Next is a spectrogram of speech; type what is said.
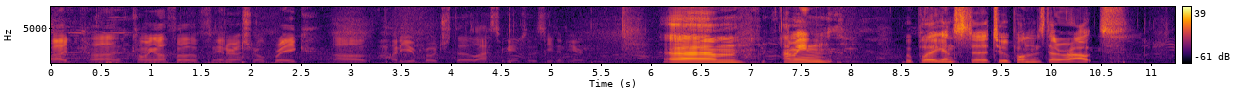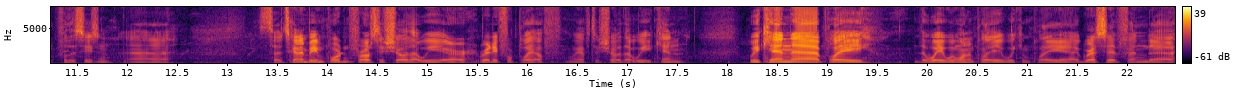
Right, uh, coming off of international break, uh, how do you approach the last two games of the season here? Um, I mean, we play against uh, two opponents that are out for the season. Uh, so it's going to be important for us to show that we are ready for playoff. We have to show that we can we can uh, play the way we want to play. We can play aggressive and uh,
